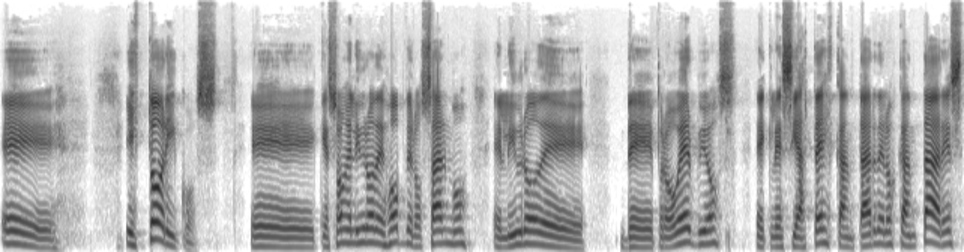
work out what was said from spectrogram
eh, históricos, eh, que son el libro de Job, de los Salmos, el libro de, de Proverbios, Eclesiastés, Cantar de los Cantares.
